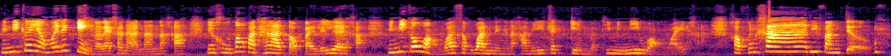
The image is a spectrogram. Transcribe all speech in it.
มินนี่ก็ยังไม่ได้เก่งอะไรขนาดนั้นนะคะ ยังคงต้องพัฒนาต่อไปเรื่อยๆค่ะ มินนี่ก็หวังว่าสักวันหนึ่งนะคะ มินนี่จะเก่งแบบที่มินนี่หวังไว้ค่ะ ขอบคุณค่ะที่ฟังจบ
